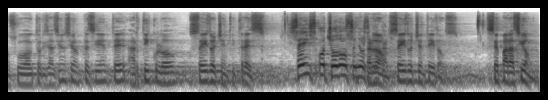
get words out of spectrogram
Con su autorización, señor presidente, artículo 683. 682, señor Perdón, secretario. 682. Separación.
